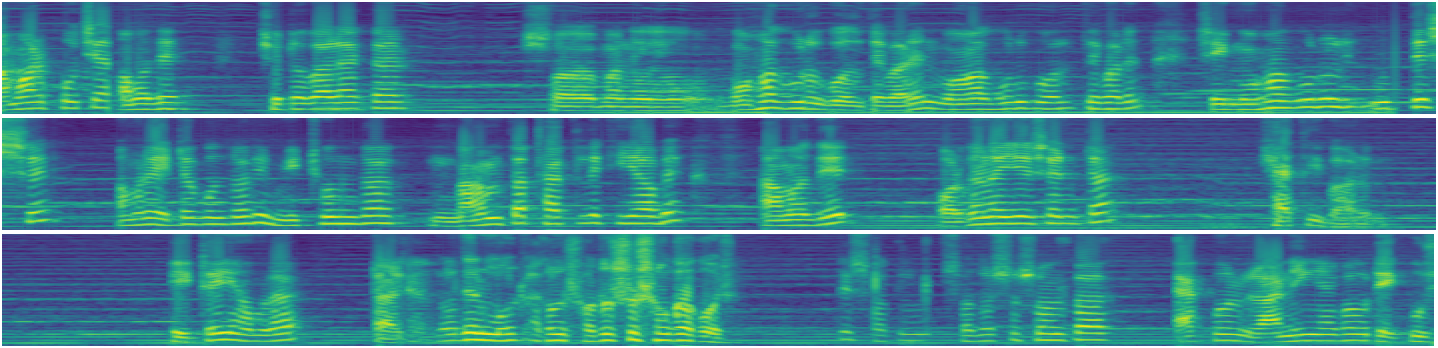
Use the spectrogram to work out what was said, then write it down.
আমার প্রচার আমাদের ছোটবেলাকার মানে মহাগুরু বলতে পারেন মহাগুরু বলতে পারেন সেই মহাগুরুর উদ্দেশ্যে আমরা এটা বলতে পারি মিঠুন দা নামটা থাকলে কি হবে? আমাদের অর্গানাইজেশনটা খ্যাতি বাড়বে। এটাই আমরা আপনাদের মোট এখন সদস্য সংখ্যা কজন? সদস্য সংখ্যা এখন রানিং অ্যাবাউট একুশ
